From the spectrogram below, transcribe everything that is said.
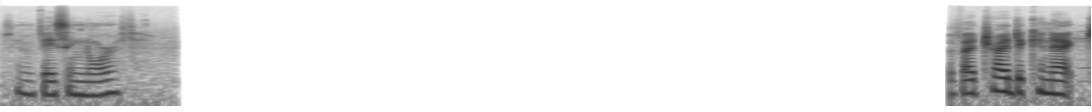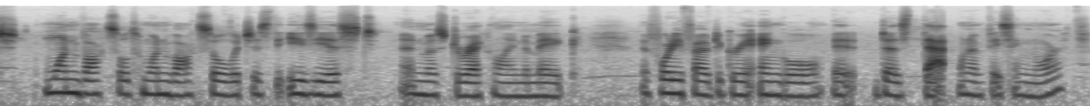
So I'm facing north. If I tried to connect one voxel to one voxel, which is the easiest and most direct line to make, a 45 degree angle, it does that when I'm facing north.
